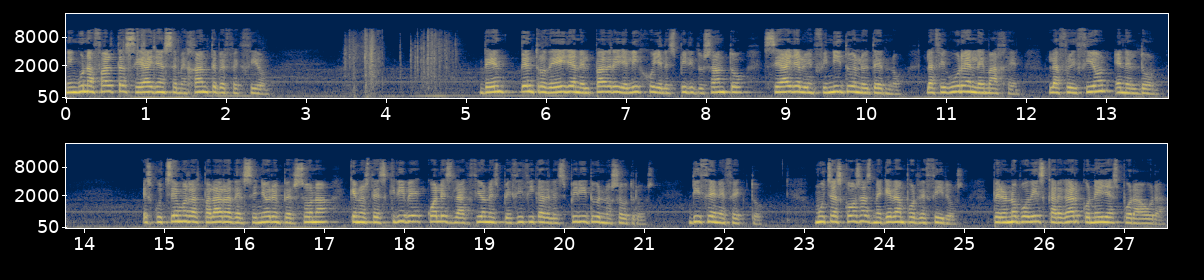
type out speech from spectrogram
Ninguna falta se halla en semejante perfección. dentro de ella, en el Padre y el Hijo y el Espíritu Santo, se halla lo infinito en lo eterno, la figura en la imagen, la fruición en el don Escuchemos las palabras del Señor en persona que nos describe cuál es la acción específica del Espíritu en nosotros. Dice en efecto Muchas cosas me quedan por deciros, pero no podéis cargar con ellas por ahora.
